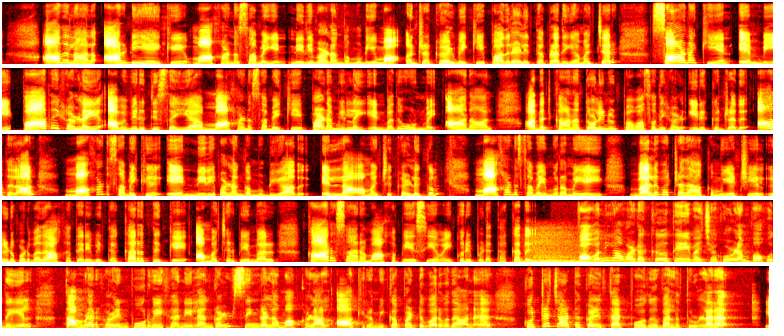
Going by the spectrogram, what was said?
ஆதலால் ஆர்டிஏக்கு மாகாண சபையின் நிதி வழங்க முடியுமா? என்ற கேள்விக்கு பதிலளித்த பிரதியமைச்சர் சாணக்கியன் எம்பி பாதைகளை அபிவிருத்தி செய்ய மாகாண சபைக்கு பணம் இல்லை என்பது உண்மை. ஆனால் அதற்கான தொழில்நுட்ப வசதிகள் இருக்கின்றது. ஆதலால் மாகாண சபைக்கு ஏன் நிதி வழங்க முடியாது? எல்லா அமைச்சுக்களுக்கும் மாகாண சபை முறைமையை வலுவற்றதாக்கும் முயற்சியில் ஈடுபடுவதாக தெரிவித்த கருத்துக்கே அமைச்சர் பிமல் காரசாரமாக பேசியமை குறிப்பிடத்தக்கது. வவுனியா வடக்கு திரிவச்சகுளம் பகுதியில் தமிழர்களின் பூர்வீக நிலங்கள் சிங்கள மக்களால் ஆக்கிரமிக்கப்பட்டு வருவதான குற்றச்சாட்டுகள் தற்போது வலுத்துள்ளன.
